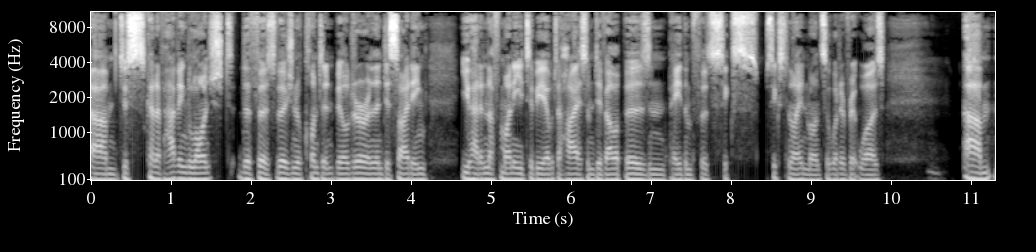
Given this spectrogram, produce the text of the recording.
um, just kind of having launched the first version of Content Builder and then deciding you had enough money to be able to hire some developers and pay them for six six to nine months or whatever it was. Um,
